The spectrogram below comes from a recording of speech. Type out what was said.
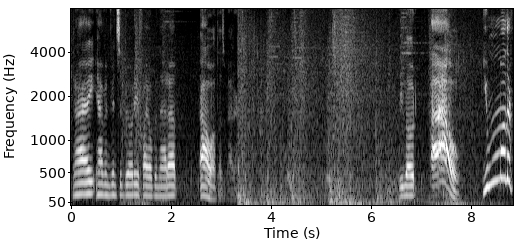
Can I have invincibility if I open that up? Oh, well, it doesn't matter. Reload. Ow! You mother...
